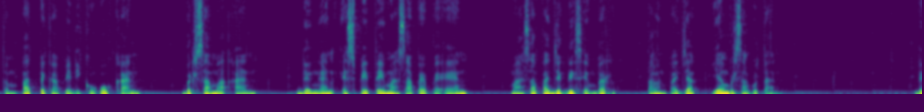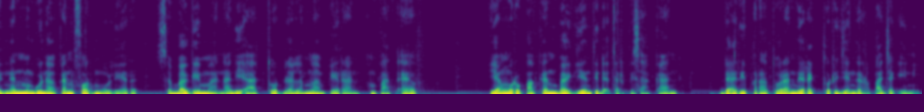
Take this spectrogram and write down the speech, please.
tempat PKP dikukuhkan bersamaan dengan SPT masa PPN masa pajak Desember tahun pajak yang bersangkutan. Dengan menggunakan formulir sebagaimana diatur dalam lampiran 4F yang merupakan bagian tidak terpisahkan dari Peraturan Direktur Jenderal Pajak ini.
